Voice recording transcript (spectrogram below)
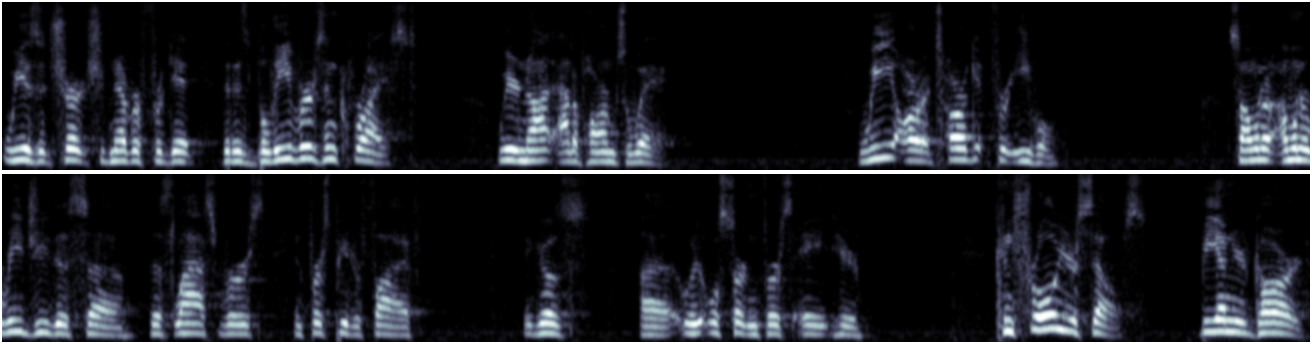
we as a church should never forget that as believers in Christ, we are not out of harm's way. We are a target for evil. So I want to, to read you this, uh, this last verse in 1 Peter 5. It goes, uh, we'll start in verse 8 here. Control yourselves. Be on your guard.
